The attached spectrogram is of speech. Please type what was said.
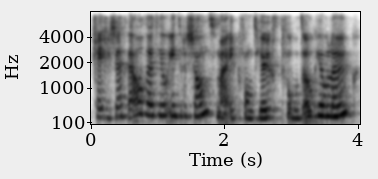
GGZ wel altijd heel interessant, maar ik vond jeugd bijvoorbeeld ook heel leuk.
